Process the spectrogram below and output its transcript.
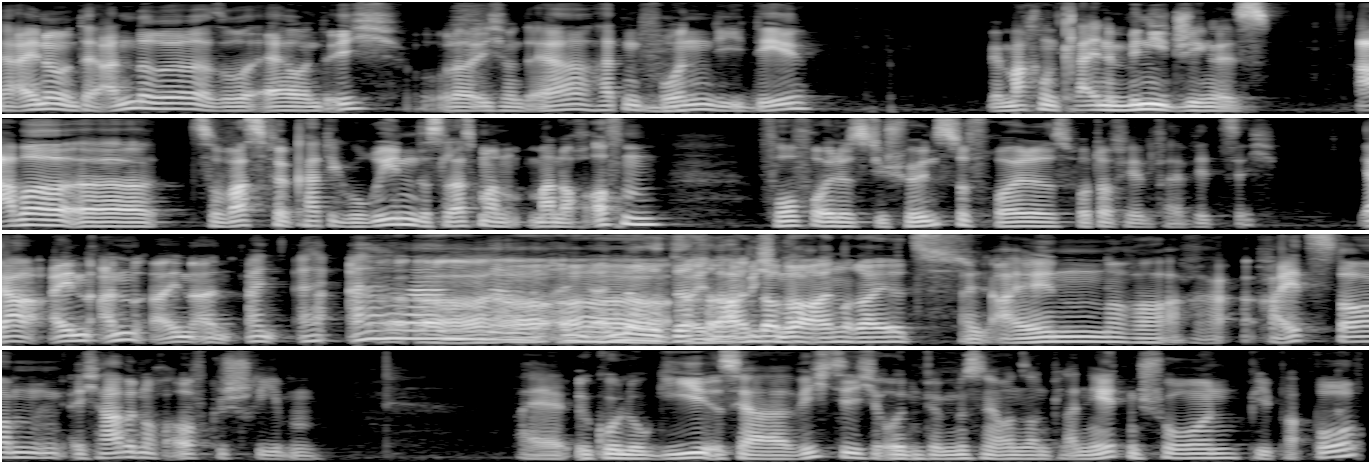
Der eine und der andere, also er und ich oder ich und er, hatten vorhin die Idee, wir machen kleine Mini-Jingles. Aber äh, zu was für Kategorien, das lassen wir mal noch offen. Vorfreude ist die schönste Freude, es wird auf jeden Fall witzig. Ja, ein, ein, ein, ein, äh, eine andere Sache Ein habe ich anderer noch. Anreiz. Ein anderer Reiz da. Ich habe noch aufgeschrieben, weil Ökologie ist ja wichtig und wir müssen ja unseren Planeten schonen, pipapo.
